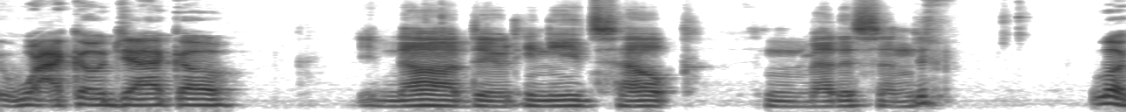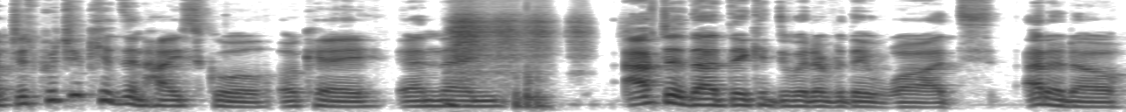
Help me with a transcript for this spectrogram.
Wacko Jacko. Nah, dude, he needs help in medicine. Just- Look, just put your kids in high school, okay? And then after that, they can do whatever they want. I don't know.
